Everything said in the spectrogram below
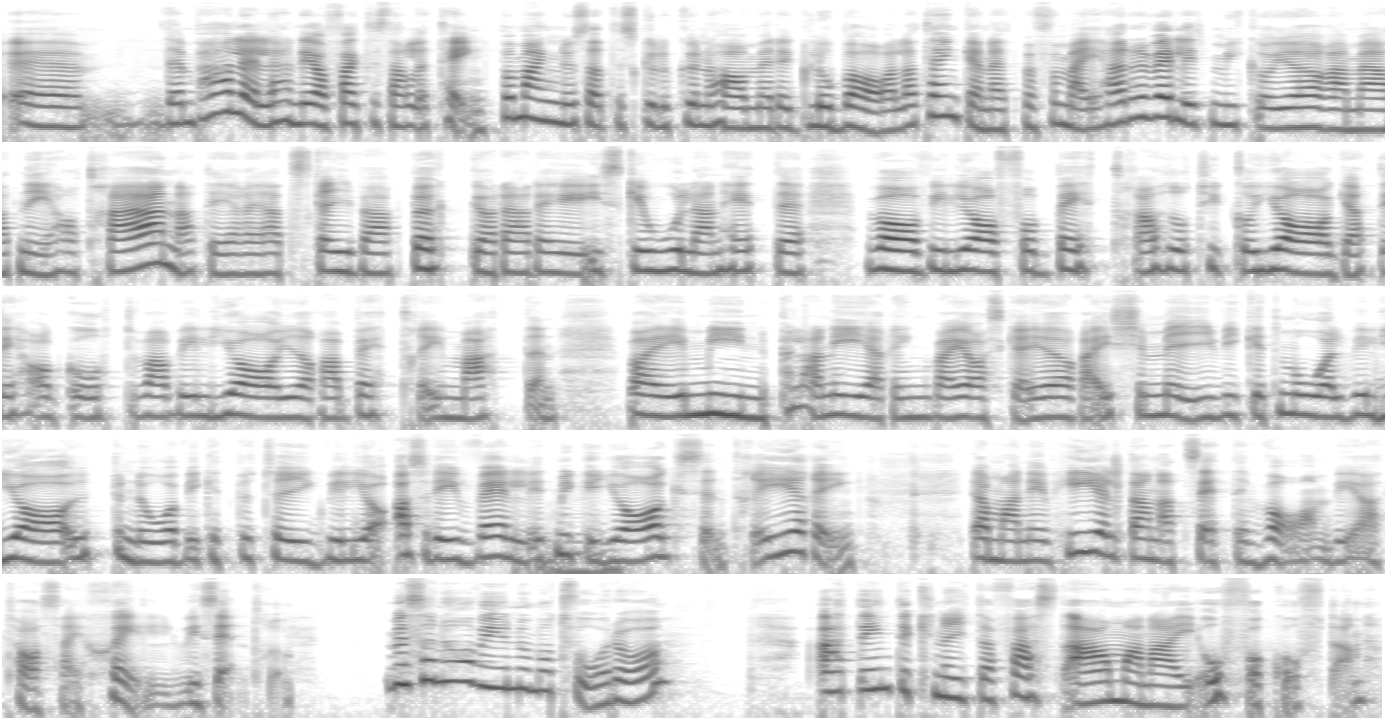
Eh, den parallellen hade jag faktiskt aldrig tänkt på Magnus, att det skulle kunna ha med det globala tänkandet, men för mig hade det väldigt mycket att göra med att ni har tränat er i att skriva böcker där det i skolan hette Vad vill jag förbättra? Hur tycker jag att det har gått? Vad vill jag göra bättre i matten? Vad är min planering? Vad jag ska göra i kemi? Vilket mål vill jag uppnå? Vilket betyg vill jag? Alltså det är väldigt mycket jag-centrering där man är helt annat sätt är van vid att ha sig själv i centrum. Men sen har vi ju nummer två då. Att inte knyta fast armarna i offerkoftan.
